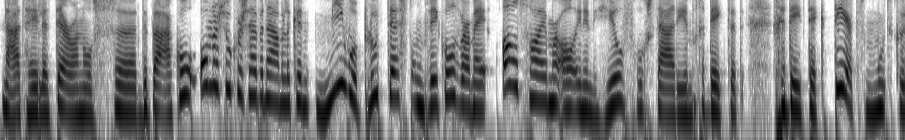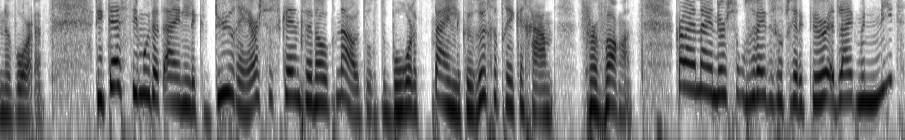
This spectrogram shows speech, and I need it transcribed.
na het hele Theranos-debakel. Onderzoekers hebben namelijk een nieuwe bloedtest ontwikkeld... waarmee Alzheimer al in een heel vroeg stadium gedetecteerd moet kunnen worden. Die test die moet uiteindelijk dure hersenscans... en ook nou, toch de behoorlijk pijnlijke ruggenprikken gaan vervangen. Carlijn Meinders, onze wetenschapsredacteur... het lijkt me niet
